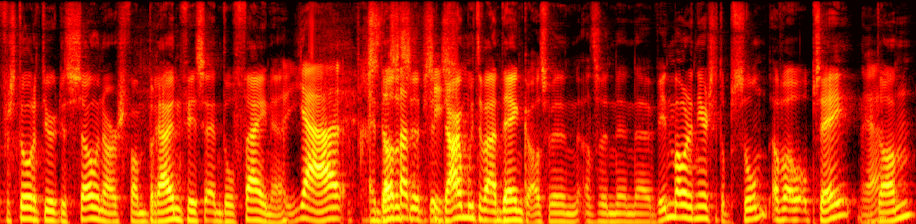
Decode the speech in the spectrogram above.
verstoren natuurlijk de sonars van bruinvissen en dolfijnen. Ja, En dat dat is het, daar moeten we aan denken. Als we een, als we een eh, windmolen neerzetten op, zon, of eh, op zee, Ja. dan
